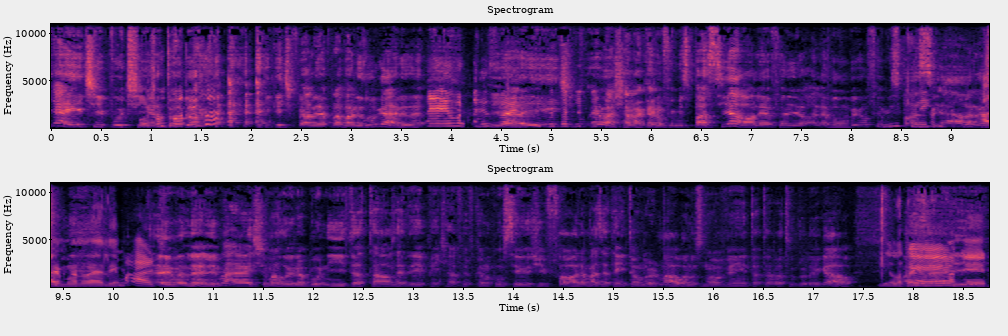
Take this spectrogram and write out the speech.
E aí, tipo, tinha Poxa, todo. é que, tipo, ela ia pra vários lugares, né? É, vários, E vários. aí, tipo, eu achava que era um filme espacial, né? Eu falei, olha, vamos ver um filme espacial, né? A Emanuele Marte. É, Emanuele Marte, uma loira bonita e tal. Aí, de repente, ela foi ficando com os seios de fora, mas até então normal, anos 90, tava tudo legal. E ela tá em aí-.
